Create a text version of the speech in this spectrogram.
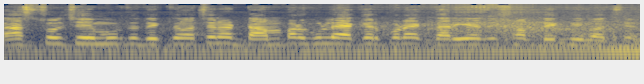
কাজ চলছে এই মুহূর্তে, দেখতে পাচ্ছেন? আর ডাম্পারগুলো একের পর এক দাঁড়িয়ে আছে, সব দেখতেই পাচ্ছেন।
